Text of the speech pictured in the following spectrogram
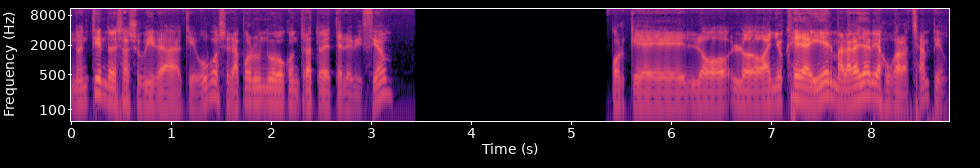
No entiendo esa subida que hubo. ¿Será por un nuevo contrato de televisión? Porque lo- los años que hay ahí, el Málaga ya había jugado a la Champions.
